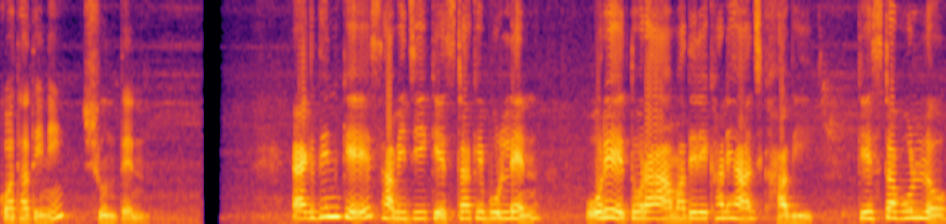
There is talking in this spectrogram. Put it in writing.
কথা তিনি শুনতেন। একদিনকে স্বামীজি কেসটাকে বললেন, ওরে, তোরা আমাদের এখানে আজ খাবি। কেসটা বলল,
